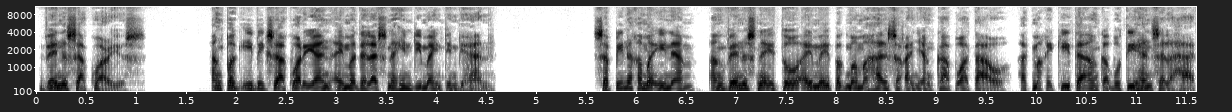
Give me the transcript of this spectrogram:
Venus Aquarius. Ang pag-ibig sa Aquarian ay madalas na hindi maintindihan. Sa pinakamainam, ang Venus na ito ay may pagmamahal sa kanyang kapwa-tao at makikita ang kabutihan sa lahat,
